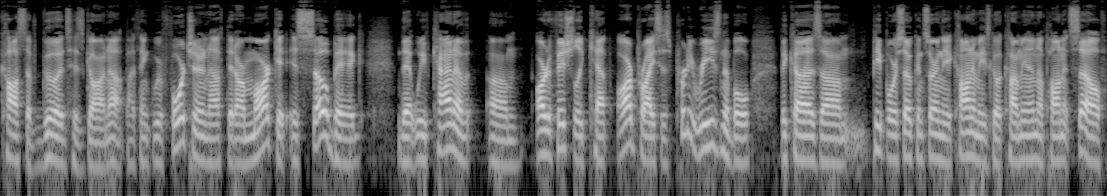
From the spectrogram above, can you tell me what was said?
cost of goods has gone up. I think we're fortunate enough that our market is so big that we've kind of um, artificially kept our prices pretty reasonable because um, people are so concerned the economy is going to come in upon itself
